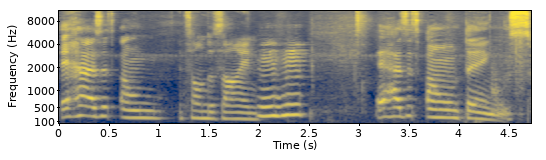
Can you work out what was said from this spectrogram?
It has its own. Its own design. Mm-hmm. It has its own things.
